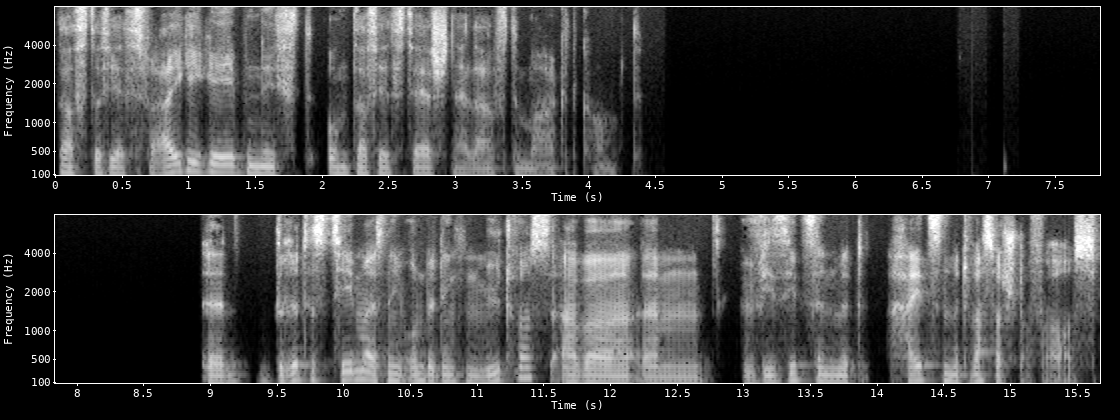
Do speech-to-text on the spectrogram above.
dass das jetzt freigegeben ist und das jetzt sehr schnell auf den Markt kommt. Äh, drittes Thema ist nicht unbedingt ein Mythos, aber ähm, wie sieht's denn mit Heizen mit Wasserstoff aus?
